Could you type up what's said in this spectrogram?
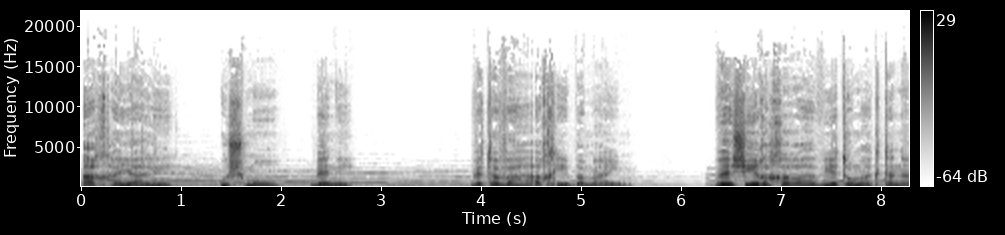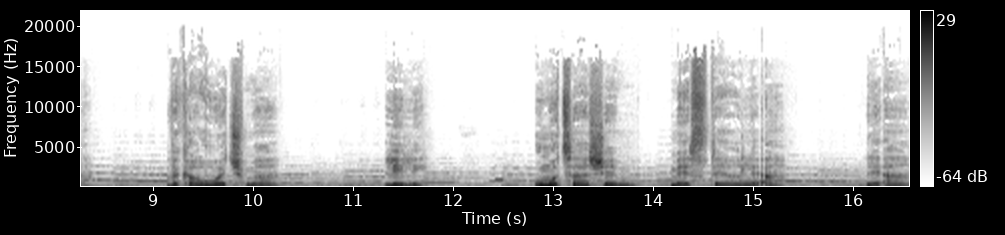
אח היה לי, ושמו בני, וטבע אחי במים, והשאיר אחריו יתומה קטנה, וקראו את שמה לילי, ומוצא השם מאסתר לאה, לאה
